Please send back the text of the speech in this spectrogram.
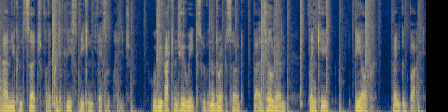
and you can search for the Critically Speaking Facebook page. We'll be back in two weeks with another episode, but until then, thank you, diolch, and goodbye.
